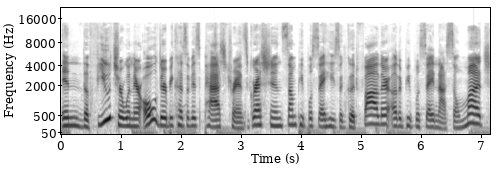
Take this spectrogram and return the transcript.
in the future when they're older because of his past transgressions. Some people say he's a good father, other people say not so much.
